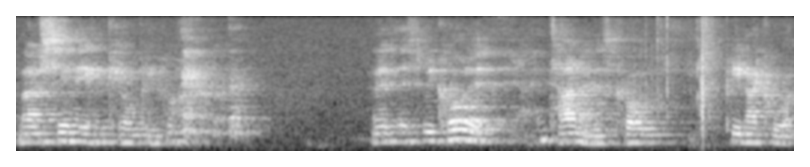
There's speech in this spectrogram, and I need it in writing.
And I've seen it even kill people. And it, it's, we call it, in Thailand, it's called Pinai Kuat,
